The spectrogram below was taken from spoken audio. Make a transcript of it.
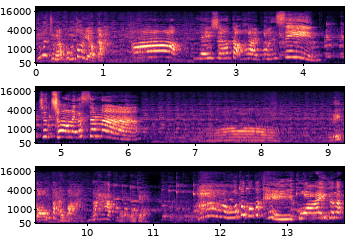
點解仲有咁多藥㗎？哦，你想毒害本仙，着錯你個心啊！你講大話呃我嘅，啊，我都覺得奇怪㗎啦，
